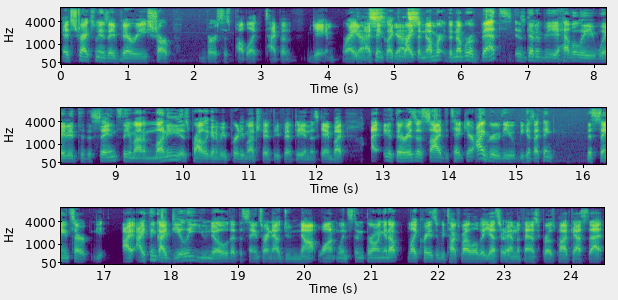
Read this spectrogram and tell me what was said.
It strikes me as a very sharp versus public type of game, right? Yes, I think like yes. right the number the number of bets is going to be heavily weighted to the Saints. The amount of money is probably going to be pretty much 50-50 in this game, but I, if there is a side to take here, I agree with you because I think the Saints are I, I think ideally you know that the Saints right now do not want Winston throwing it up like crazy. We talked about a little bit yesterday on the Fantasy Pros podcast that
